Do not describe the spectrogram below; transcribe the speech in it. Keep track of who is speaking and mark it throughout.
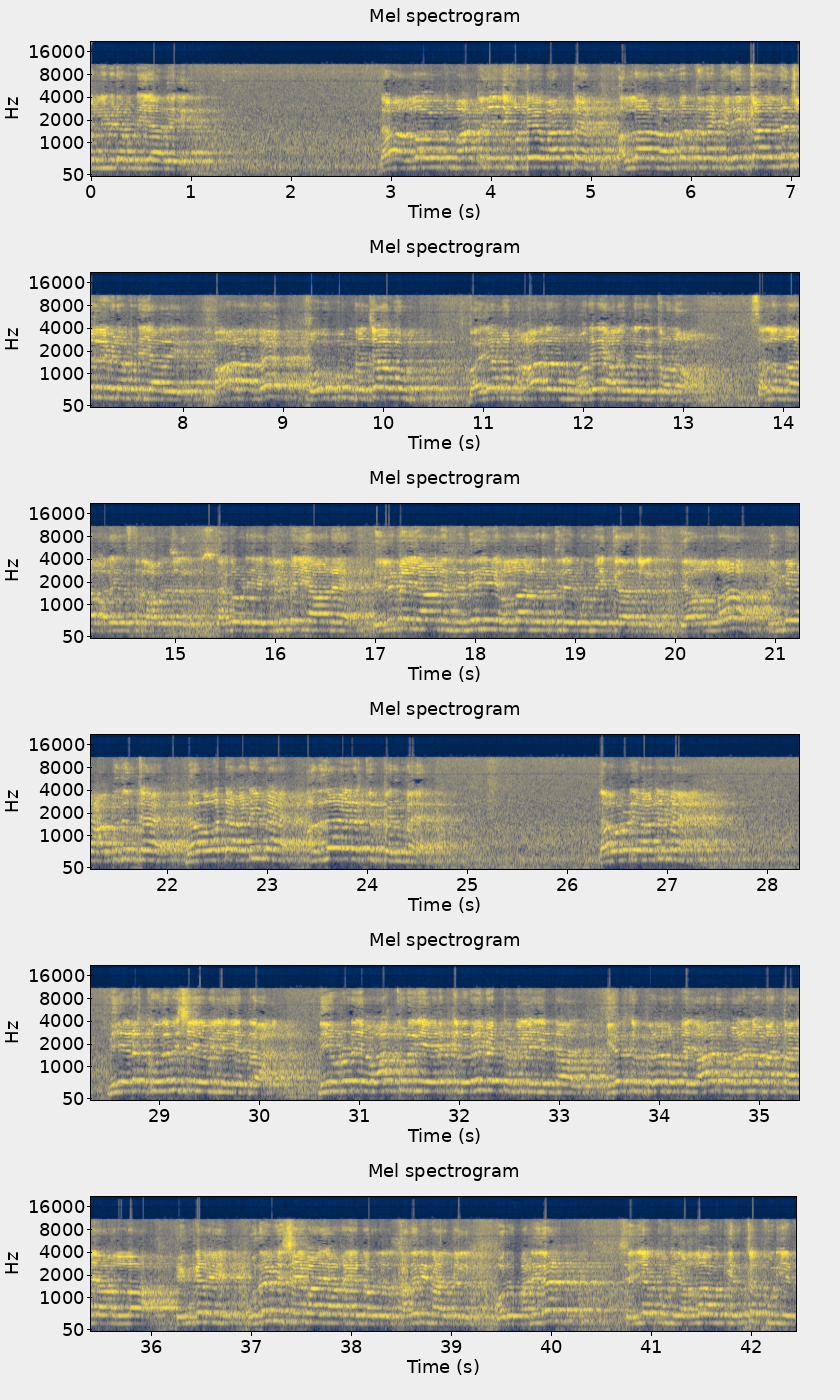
Speaker 1: சொல்லிவிட முடியாது நான் அல்லாவுக்கு மாற்று செஞ்சு கொண்டே வாழ்த்தேன் அல்லாஹ் ரஹ்மத்தின கிடைக்காது என்று சொல்லிவிட முடியாது மாறாக கோபும் ரஜாவும் பயமும் ஆதரவும் ஒரே அளவில் இருக்கணும். சல்லல்லா வலைவசல் அவர்கள் தங்களுடைய எளிமையான எளிமையான நிலையை அல்லாஹ்விடத்திலே முன்வைக்கிறார்கள். யாரெல்லாம் நான் அவருடைய என்றால் நீ உன்னுடைய வாக்குறுதியை எனக்கு நிறைவேற்றவில்லை என்றால் இதற்கு பிறகு உன்னை யாரும் வழங்க மாட்டாயா அல்லா? எங்களை உதவி செய்வாயாக என்றவர்கள் கதறினார்கள். ஒரு மனிதன் செய்யக்கூடிய அல்லாவுக்கு இருக்கக்கூடிய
